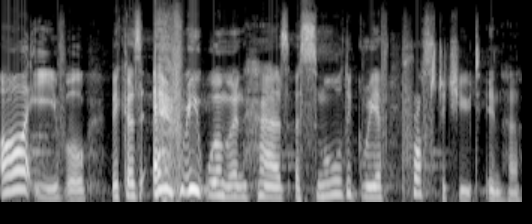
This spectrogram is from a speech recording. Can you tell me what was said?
are evil because every woman has a small degree of prostitute in her.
